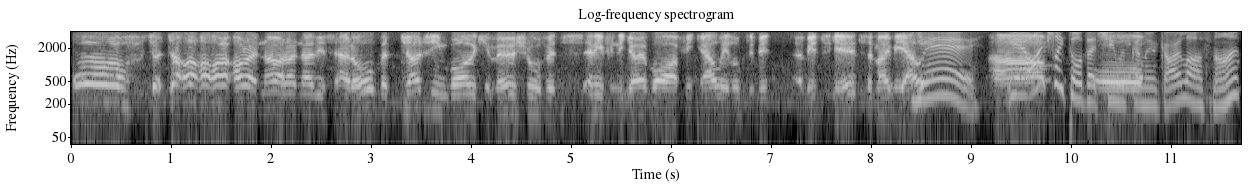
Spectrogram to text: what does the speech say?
Oh, ju- ju- I, I, I don't know. I don't know this at all. But judging by the commercial, if it's anything to go by, I think Ali looked a bit a bit scared. So maybe Ali. Yeah, yeah. I Um, actually thought that she was going to go last night.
